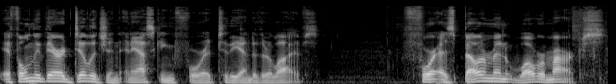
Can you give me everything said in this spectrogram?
if only they are diligent in asking for it to the end of their lives. For as Bellarmine well remarks,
